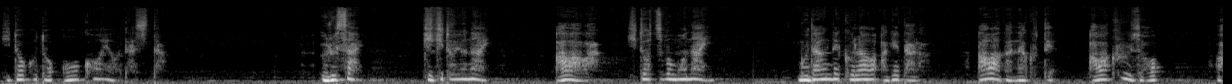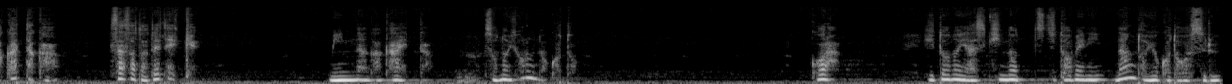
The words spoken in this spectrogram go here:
一言大声を出した。うるさい。聞きとゆない。泡は一粒もない。無断で蔵をあげたら、泡がなくて泡食うぞ。わかったか？さっさと出て行け。みんなが帰った。その夜のこと。こら、人の屋敷の土戸べに何ということをする？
